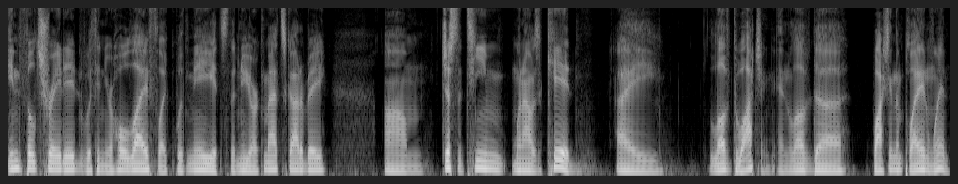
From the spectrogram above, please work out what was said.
infiltrated within your whole life, like with me, it's the New York Mets. Got to be. Um, just the team when I was a kid, I loved watching and loved uh, watching them play and win.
